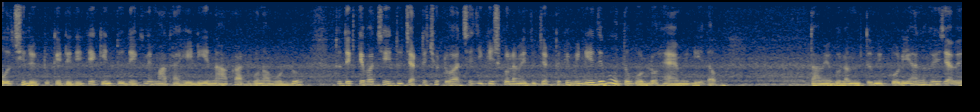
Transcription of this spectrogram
বলছিল একটু কেটে দিতে, কিন্তু দেখলে মাথা হেলিয়ে না, কাটবো না বলল। তো দেখতে পাচ্ছি, এই দু চারটে ছোটো আছে, জিজ্ঞেস করলাম, এই দু চারটেকে মিলিয়ে দেবো? তো বলল হ্যাঁ মিলিয়ে দাও। তো আমি বললাম, তুমি কোরিয়ান হয়ে যাবে।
